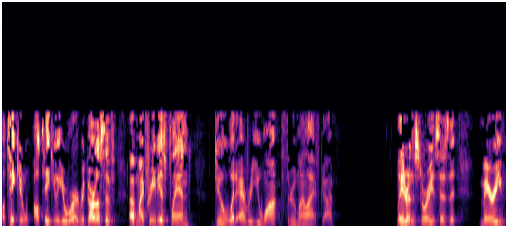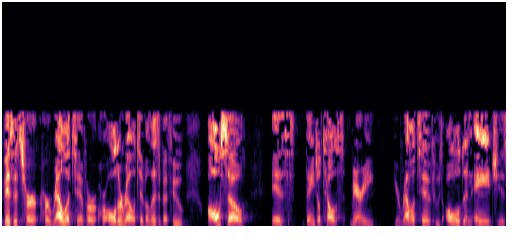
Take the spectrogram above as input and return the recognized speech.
I'll take you, I'll take you at your word. Regardless of, of my previous plan, do whatever you want through my life, God. Later in the story, it says that Mary visits her, her relative, her, her older relative, Elizabeth, who also is, the angel tells Mary, your relative who's old in age is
